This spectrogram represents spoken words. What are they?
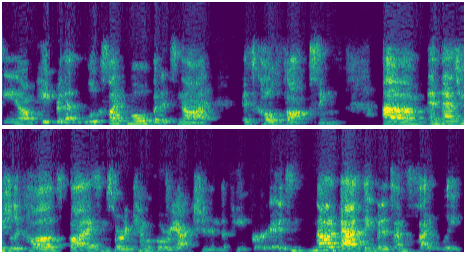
see on paper that looks like mold, but it's not. It's called foxing. Um, and that's usually caused by some sort of chemical reaction in the paper. It's not a bad thing, but it's unsightly.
